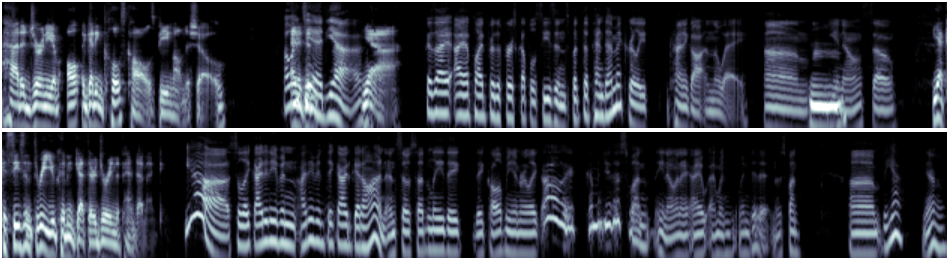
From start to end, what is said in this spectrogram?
had a journey of all getting close calls being on the show. Oh, And I didn't- yeah. Yeah. Because I, I applied for the first couple of seasons, but the pandemic really kind of got in the way. Um, Mm. you know, so Yeah, because season three you couldn't get there during the pandemic. yeah, so like I didn't even I didn't even think I'd get on, and so suddenly they they called me and were like, "Oh, come and do this one," you know, and I I, I went, went and did it, and it was fun. Um, but yeah, yeah, no,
